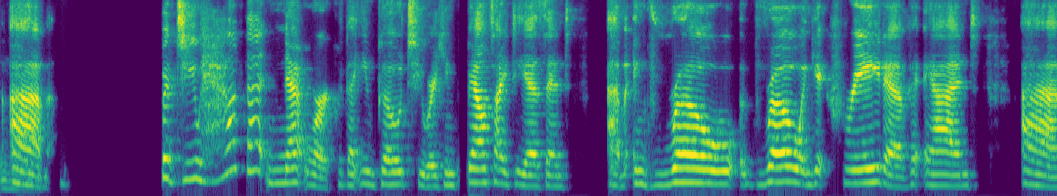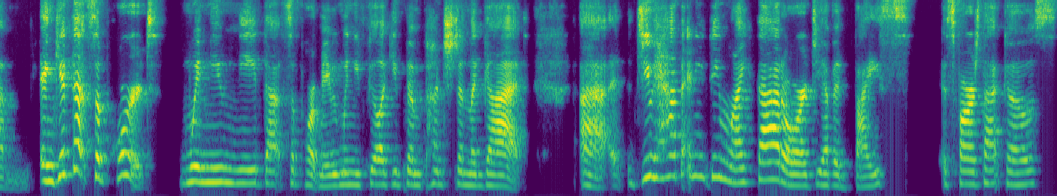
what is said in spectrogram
Mm-hmm. um, but do you have that network that you go to where you can bounce ideas and um, and grow grow and get creative and um, and get that support when you need that support? Maybe when you feel like you've been punched in the gut uh, do you have anything like that, or do you have advice as far as that goes?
